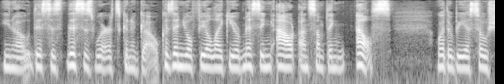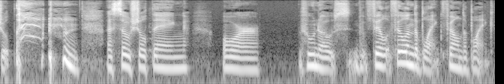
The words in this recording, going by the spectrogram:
you know this is this is where it's going to go because then you'll feel like you're missing out on something else whether it be a social a social thing or who knows fill fill in the blank fill in the blank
